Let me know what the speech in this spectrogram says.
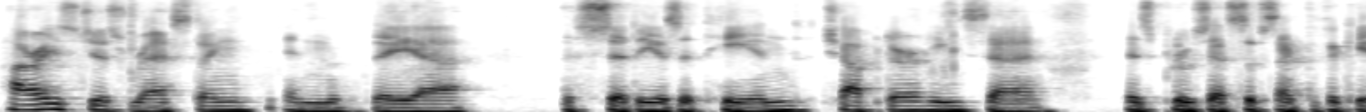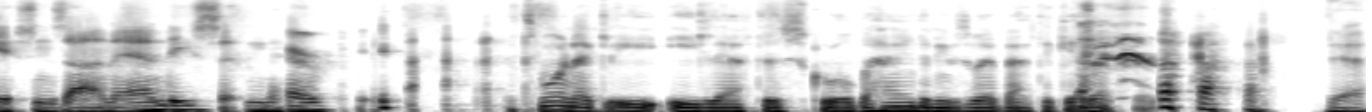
Harry's just resting in the uh, the city is attained chapter. He's uh, his process of sanctification's at an end. He's sitting there. It's more likely he left his scroll behind and he was way back to get it. Yeah.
